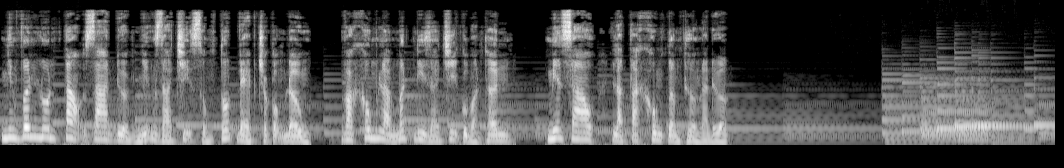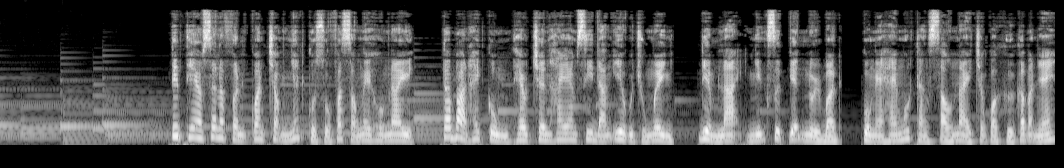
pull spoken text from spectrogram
nhưng vẫn luôn tạo ra được những giá trị sống tốt đẹp cho cộng đồng và không làm mất đi giá trị của bản thân, miễn sao là ta không tầm thường là được. Tiếp theo sẽ là phần quan trọng nhất của số phát sóng ngày hôm nay. Các bạn hãy cùng theo chân hai MC đáng yêu của chúng mình, điểm lại những sự kiện nổi bật của ngày 21 tháng 6 này trong quá khứ các bạn nhé.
